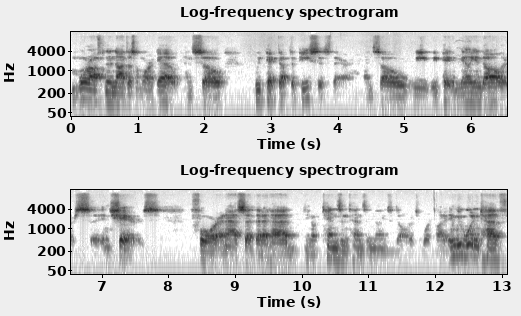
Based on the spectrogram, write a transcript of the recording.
more often than not doesn't work out. And so we picked up the pieces there. And so we, we paid a million dollars in shares for an asset that had had you know tens and tens of millions of dollars worth on it. And we wouldn't have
